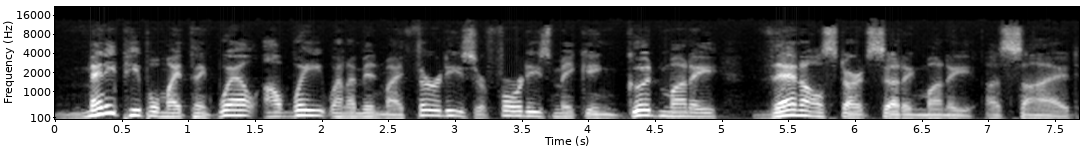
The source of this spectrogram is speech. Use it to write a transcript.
Many people might think, well, I'll wait when I'm in my 30s or 40s making good money, then I'll start setting money aside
